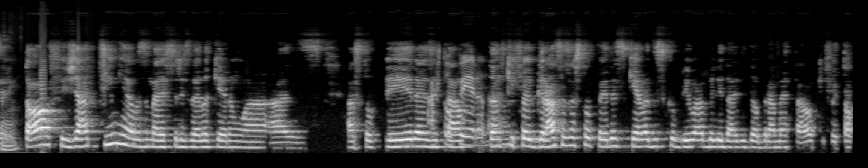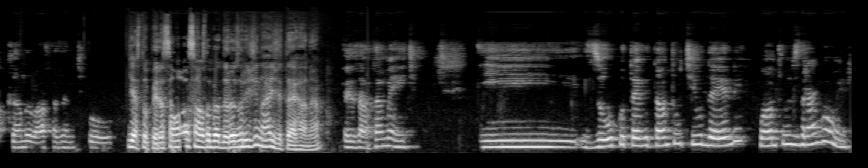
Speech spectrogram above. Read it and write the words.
Sim. Toph já tinha os mestres dela, que eram a- as, as topeiras As e tal. topeiras, né? Tanto que foi graças às topeiras que ela descobriu a habilidade de dobrar metal, que foi tocando lá, fazendo tipo E as topeiras são, são as dobradoras originais de terra, né? Exatamente. E Zuko teve tanto o tio dele quanto os dragões.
